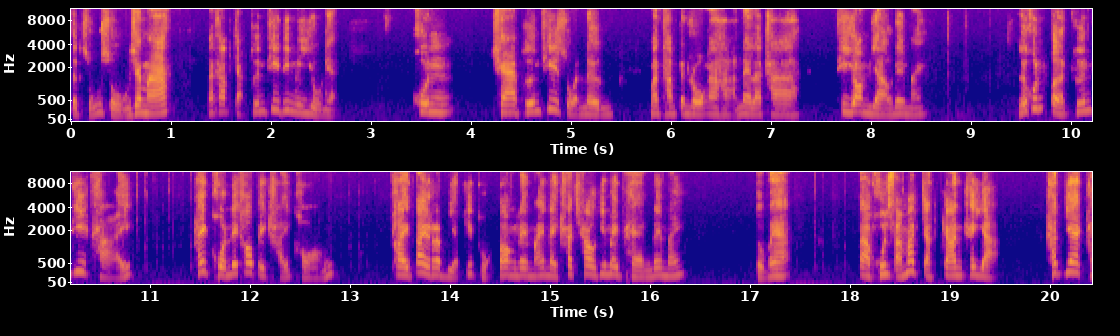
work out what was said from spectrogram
ตึกสูงๆใช่ไหมนะครับ จากพื้นที่ที่มีอยู่เนี่ย คุณแชร์พื้นที่ส่วนหนึ่งมาทำเป็นโรงอาหารในราคาที่ย่อมเยาวได้ไหมหรือคุณเปิดพื้นที่ขายให้คนได้เข้าไปขายของ ภายใต้ระเบียบที่ถูกต้องได้ไหมในค่าเช่าที่ไม่แพงได้ไหมถูกไหมฮะอ่คุณสามารถจัดการขยะคัดแยกข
